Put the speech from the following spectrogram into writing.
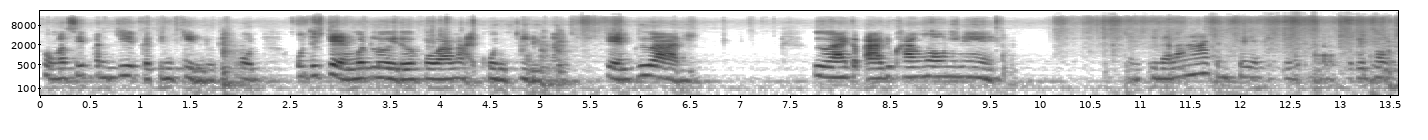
ถุงละสิบพันกีบก็กินกลิ่นอยู่ทุกคน คนจะแกงหมดเลยเด้อเพราะว่าหลายคนกินนะแกงเพื่อนเอื้อยกับอาอยู่ข้างห้องนี่แน่แกงซินละล่าจังเซ่บจะเป็นพวกนี่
